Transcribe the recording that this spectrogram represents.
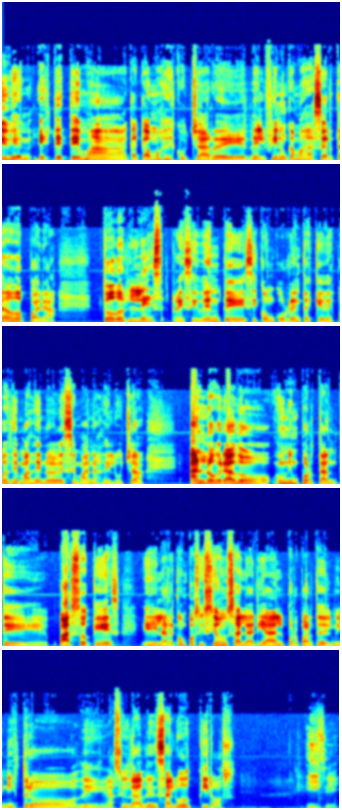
Muy bien, este tema que acabamos de escuchar de Delphi nunca más acertado para todos les residentes y concurrentes que después de más de nueve semanas de lucha han logrado un importante paso que es eh, la recomposición salarial por parte del ministro de la ciudad en salud, Quirós. Y Sí.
